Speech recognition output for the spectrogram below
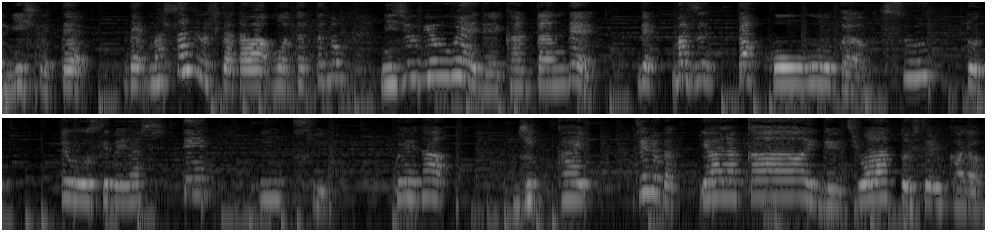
うにしててでマッサージの仕方はもうたったの20秒ぐらいで簡単ででまずが方からスーッと手を滑らして1これが10回ジェルが柔らかいでじわっとしてるから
